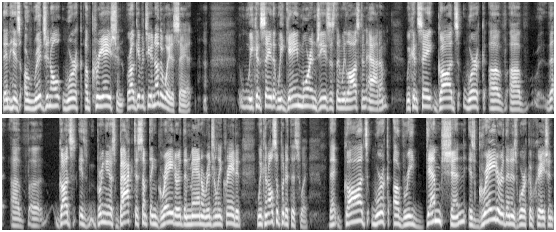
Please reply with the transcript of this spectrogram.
than his original work of creation. Or I'll give it to you another way to say it. We can say that we gain more in Jesus than we lost in Adam. We can say God's work of of of uh, God's is bringing us back to something greater than man originally created. We can also put it this way: that God's work of redemption is greater than his work of creation,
